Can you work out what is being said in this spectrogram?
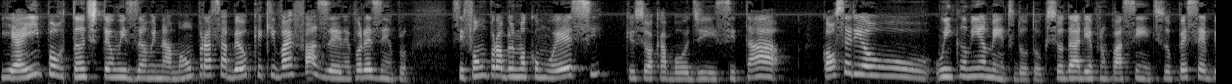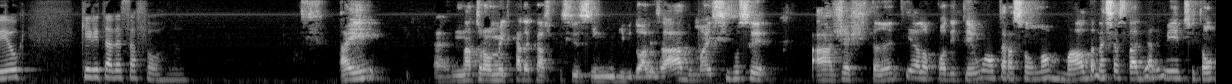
E aí é importante ter um exame na mão para saber o que, que vai fazer, né? Por exemplo, se for um problema como esse, que o senhor acabou de citar, qual seria o, o encaminhamento, doutor, que o senhor daria para um paciente? Se o senhor percebeu que ele está dessa forma? Aí, é, naturalmente, cada caso precisa ser individualizado, mas se você a gestante ela pode ter uma alteração normal da necessidade de alimentos. Então,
